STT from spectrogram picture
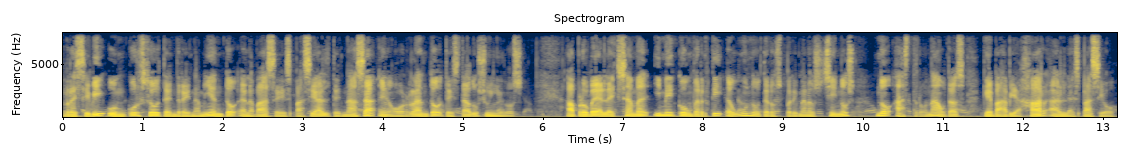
Recibí un curso de entrenamiento en la base espacial de NASA en Orlando, de Estados Unidos. Aprobé el examen y me convertí en uno de los primeros chinos no astronautas que va a viajar al espacio.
